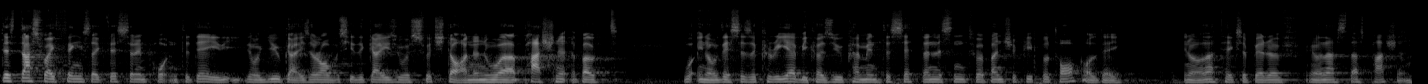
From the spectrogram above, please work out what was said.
this, that's why things like this are important today. You know, you guys are obviously the guys who are switched on and who are passionate about, you know, this as a career because you come in to sit and listen to a bunch of people talk all day. You know, that takes a bit of, you know, that's, that's passion.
